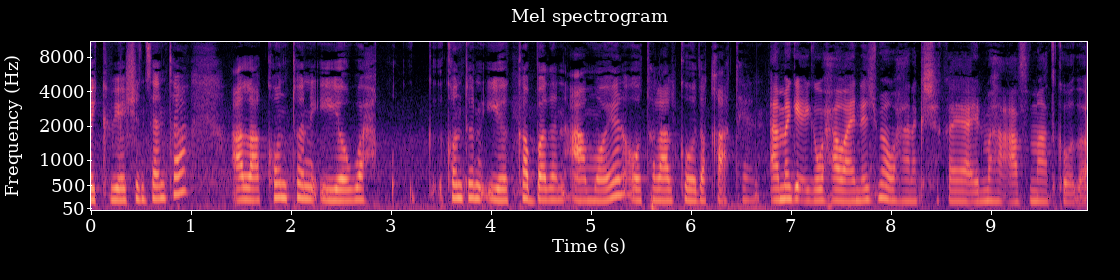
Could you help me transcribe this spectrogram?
recreation center alaa konton iyo wax konton iyo ka badan aamooyan oo talaalkooda qaateen. Magacayga waxaa waaya nejma waxaana ka shaqeeyaa ilmaha caafimaadkooda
